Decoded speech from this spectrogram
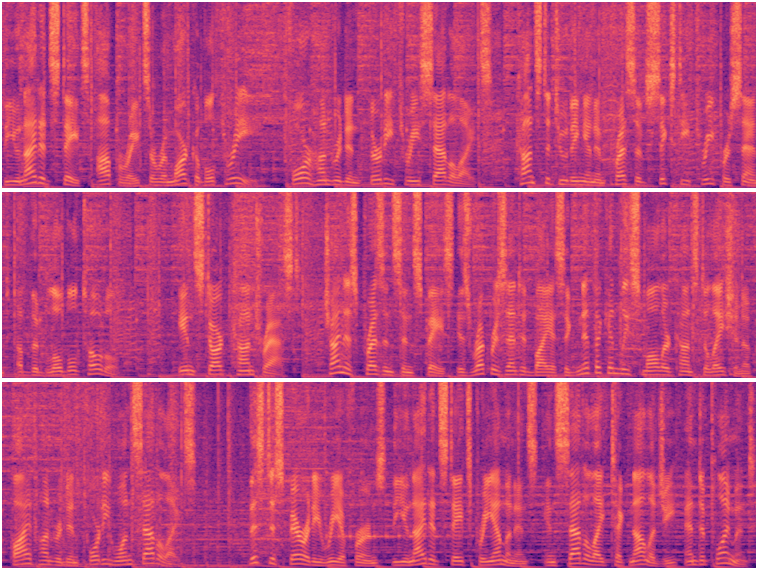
the United States operates a remarkable 3, 433 satellites, constituting an impressive 63% of the global total. In stark contrast, China's presence in space is represented by a significantly smaller constellation of 541 satellites, this disparity reaffirms the United States' preeminence in satellite technology and deployment.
